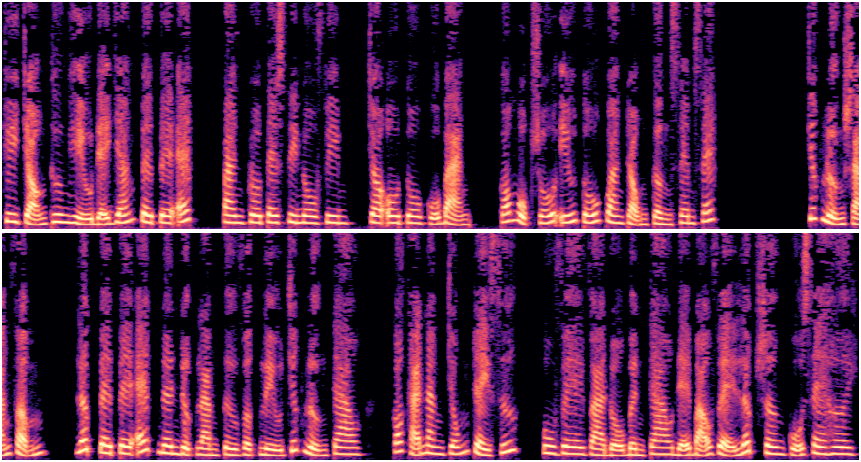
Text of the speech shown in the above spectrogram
Khi chọn thương hiệu để dán PPF, Panprotestino Film cho ô tô của bạn, có một số yếu tố quan trọng cần xem xét. Chất lượng sản phẩm, lớp PPF nên được làm từ vật liệu chất lượng cao, có khả năng chống trầy xước, UV và độ bền cao để bảo vệ lớp sơn của xe hơi.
